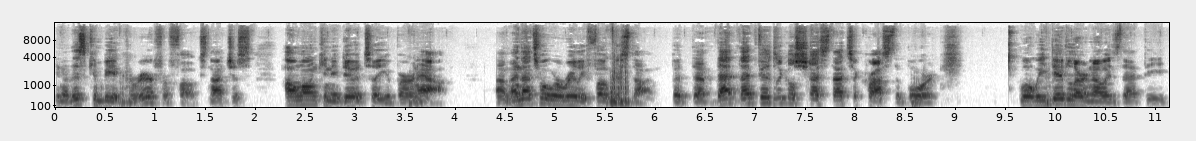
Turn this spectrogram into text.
you know this can be a career for folks, not just how long can you do it till you burn out. Um, and that's what we're really focused on. But uh, that that physical stress that's across the board. What we did learn though is that the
